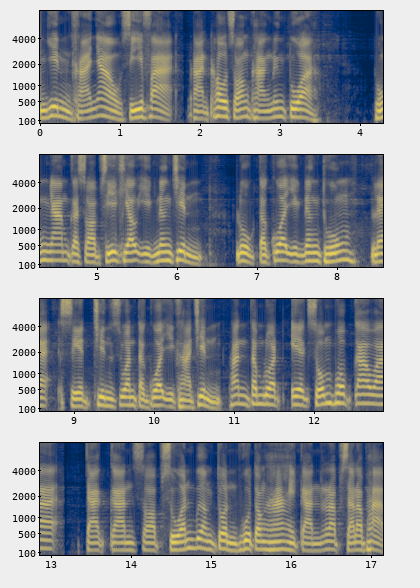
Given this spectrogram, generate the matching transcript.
งยีนขาเน่าสีฟ้าขาดเข้าสองขางหนึ่งตัว ถุงยามกระสอบสีเขียวอีกหนึ่งชิ้น ลูกตะกัวอีกหนึ่งถุง และเศษชิ้นส่วนตะกัวอีกหาชิ้น พันตำรวจเอกสมภพกล่าวว่าจากการสอบสวนเบื้องต้นผู้ต้องหาให้การรับสารภาพ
